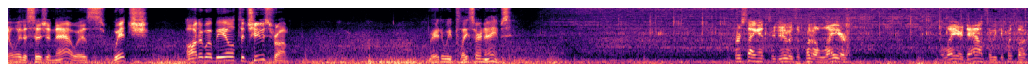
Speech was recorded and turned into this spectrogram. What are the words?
The only decision now is which automobile to choose from. Where do we place our names? First thing to do is to put a layer, a layer down so we can put the,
